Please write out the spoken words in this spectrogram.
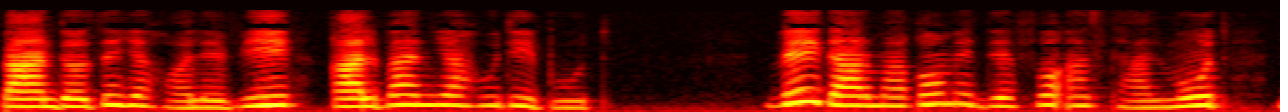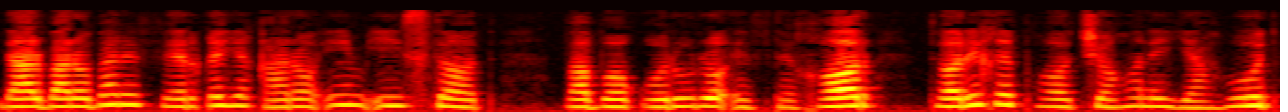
به اندازه حالوی قلبا یهودی بود وی در مقام دفاع از تلمود در برابر فرقه قرائم ایستاد و با غرور و افتخار تاریخ پادشاهان یهود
